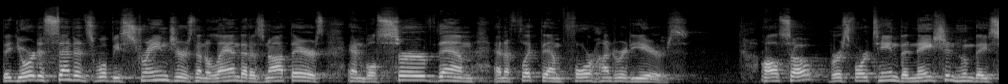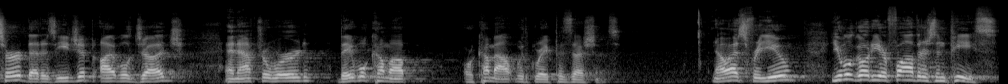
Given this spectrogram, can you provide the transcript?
that your descendants will be strangers in a land that is not theirs, and will serve them and afflict them 400 years. Also, verse 14, the nation whom they serve, that is Egypt, I will judge, and afterward they will come up or come out with great possessions. Now, as for you, you will go to your fathers in peace.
